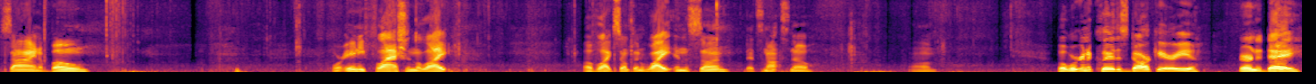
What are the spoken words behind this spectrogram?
sign of bone or any flash in the light of like something white in the sun that's not snow. Um, but we're going to clear this dark area during the day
